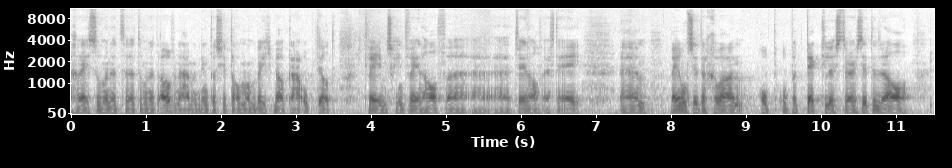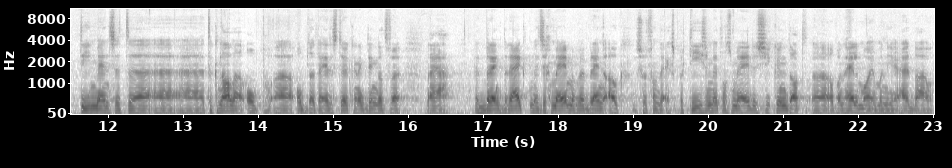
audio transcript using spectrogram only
geweest toen we, het, toen we het overnamen. Ik denk dat als je het allemaal een beetje bij elkaar optelt, twee, misschien 2,5 eh, eh, eh, 2,5 FTE. Ehm, bij ons zit er gewoon op, op het tech cluster zitten er al tien mensen te, eh, eh, te knallen op, eh, op dat hele stuk. En ik denk dat we, nou ja, het brengt bereik met zich mee, maar we brengen ook een soort van de expertise met ons mee. Dus je kunt dat eh, op een hele mooie manier uitbouwen.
